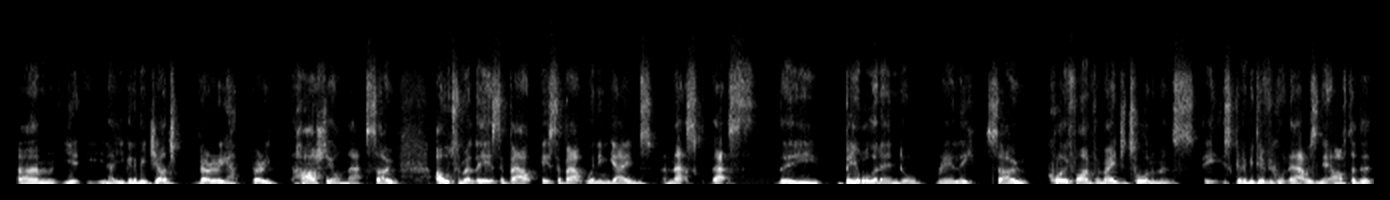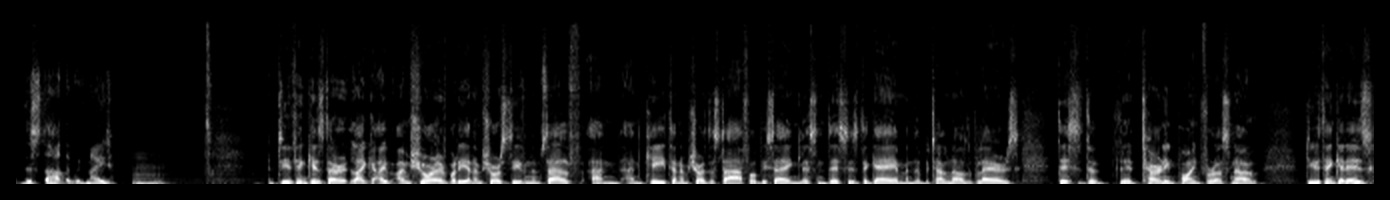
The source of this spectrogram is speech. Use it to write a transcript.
um, you, you know you're going to be judged very very harshly on that. So ultimately, it's about it's about winning games, and that's that's the be all and end all, really. So qualifying for major tournaments, it's going to be difficult now, isn't it? After the, the start that we've made. Mm. Do you think is there like I, am sure everybody and I'm sure Stephen himself and and Keith and I'm sure the staff will be saying, listen, this is the game, and they'll be telling all the players, this is the the turning point for us now. Do you think it is?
